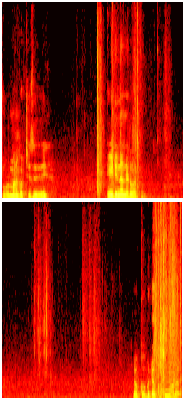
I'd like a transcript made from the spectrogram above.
ఇప్పుడు మనకు వచ్చేసి ఇది ఎయిటీన్ హండ్రెడ్ పడుతుంది. ఒక్కొక్కటి ఒక్కొక్క మోడల్.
